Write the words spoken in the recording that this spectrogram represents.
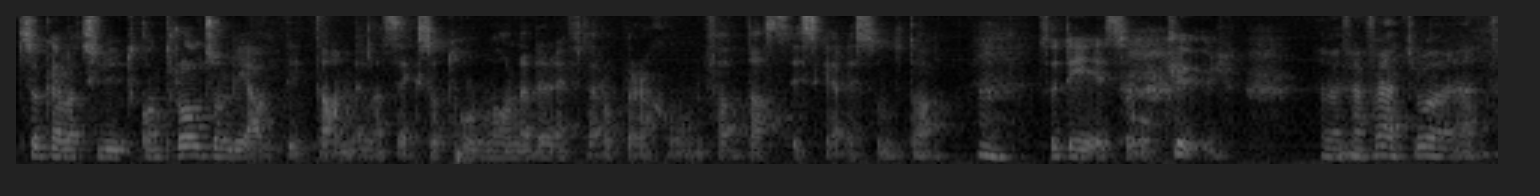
så kallad slutkontroll som vi alltid tar mellan 6 och 12 månader efter operation fantastiska resultat. Mm. Så det är så kul. Ja, men framförallt tror jag att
